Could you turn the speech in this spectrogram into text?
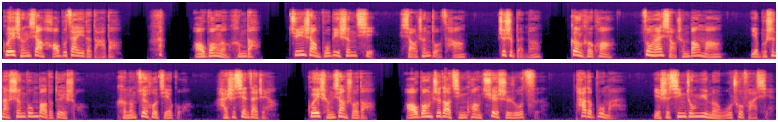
龟丞相毫不在意的答道：“哼！”敖光冷哼道：“君上不必生气，小臣躲藏，这是本能。更何况，纵然小臣帮忙，也不是那申公豹的对手，可能最后结果还是现在这样。”龟丞相说道。敖光知道情况确实如此，他的不满也是心中郁闷无处发泄。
